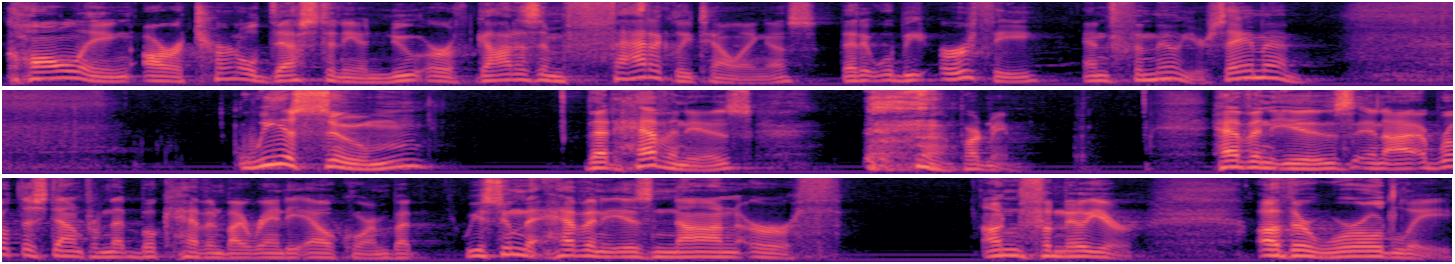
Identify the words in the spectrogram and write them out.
calling our eternal destiny a new earth, God is emphatically telling us that it will be earthy and familiar. Say amen. We assume that heaven is, pardon me, heaven is, and I wrote this down from that book Heaven by Randy Alcorn, but we assume that heaven is non earth, unfamiliar, otherworldly,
